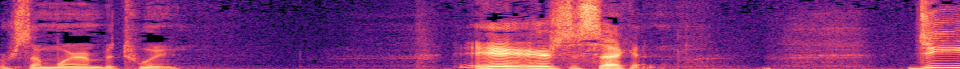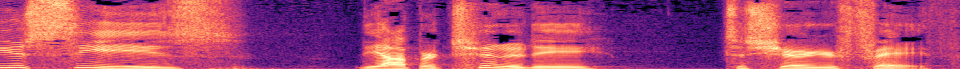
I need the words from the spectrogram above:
Or somewhere in between. Here's the second. Do you seize the opportunity to share your faith?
